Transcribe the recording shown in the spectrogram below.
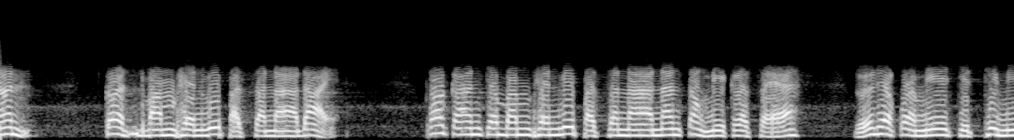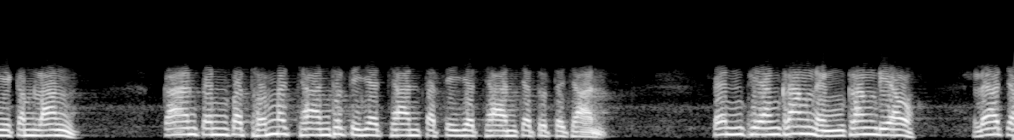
นั้น ก็บำเพ็ญวิปัสสนาได้ เพราะการจะบำเพ็ญวิปัสสนานั้นต้องมีกระแส หรือเรียกว่ามีจิตที่มีกำลัง การเป็นปฐมฌานทุติยฌานตติยฌานจตุตฌานเป็นเพียงครั้งหนึ่งครั้งเดียว แล้วจะ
